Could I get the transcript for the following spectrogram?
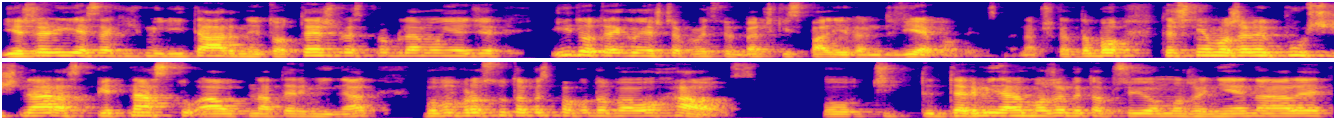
jeżeli jest jakiś militarny, to też bez problemu jedzie i do tego jeszcze powiedzmy beczki z paliwem, dwie powiedzmy na przykład, no bo też nie możemy puścić naraz 15 aut na terminal, bo po prostu to by spowodowało chaos bo terminal może by to przyjął, może nie, no ale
